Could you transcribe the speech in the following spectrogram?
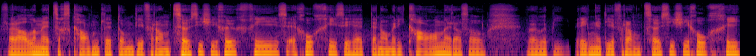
Vor allem hat es sich gehandelt um die französische Küche. Küche. Sie hat den Amerikaner also beibringen die französische Küche.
